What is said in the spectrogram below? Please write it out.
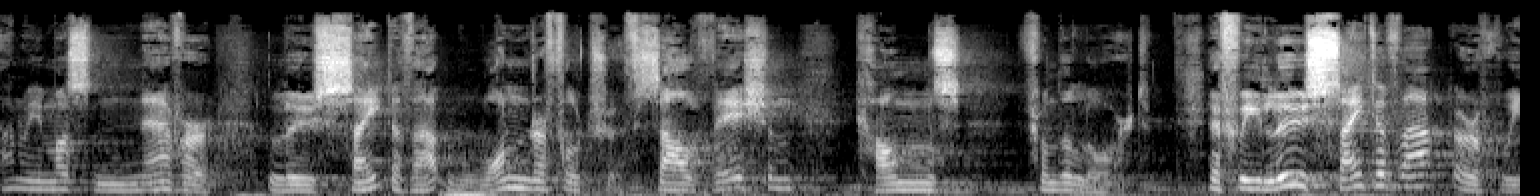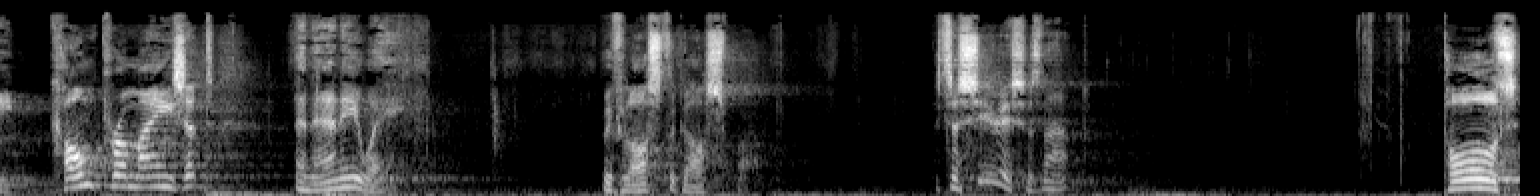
And we must never lose sight of that wonderful truth. Salvation comes from the Lord. If we lose sight of that, or if we compromise it in any way, we've lost the gospel. It's as serious as that. Paul's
